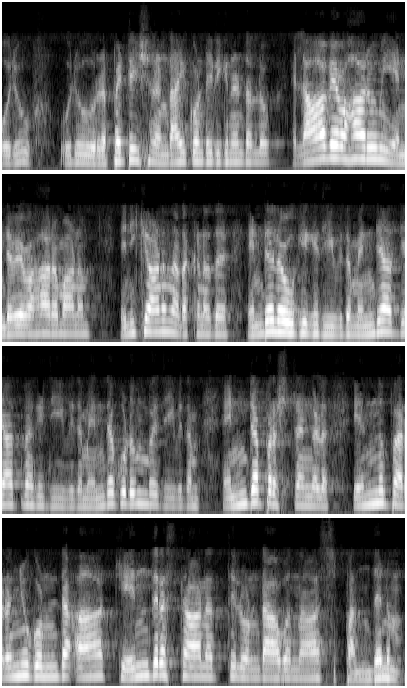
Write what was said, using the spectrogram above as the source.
ഒരു ഒരു റെപ്പറ്റേഷൻ ഉണ്ടായിക്കൊണ്ടിരിക്കുന്നുണ്ടല്ലോ. എല്ലാ വ്യവഹാരവും എന്റെ വ്യവഹാരമാണ്. എനിക്കാണ് നടക്കുന്നത്. എന്റെ ലൗകിക ജീവിതം എന്റെ ആധ്യാത്മിക ജീവിതം എന്റെ കുടുംബ ജീവിതം എന്റെ പ്രശ്നങ്ങൾ എന്ന് പറഞ്ഞുകൊണ്ട് ആ കേന്ദ്രസ്ഥാനത്തിലുണ്ടാവുന്ന ആ സ്പന്ദനം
